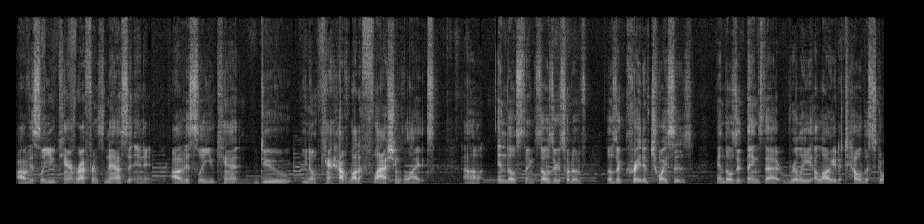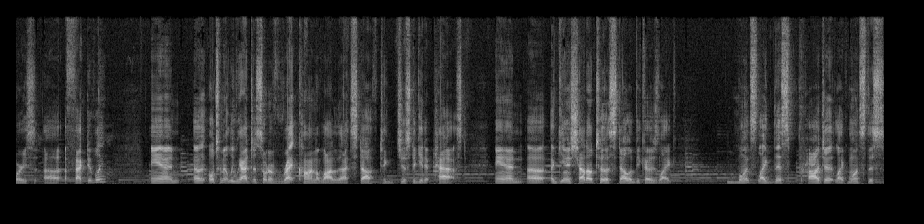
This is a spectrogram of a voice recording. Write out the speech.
Obviously you can't reference NASA in it. Obviously you can't do, you know, can't have a lot of flashing lights uh, in those things. Those are sort of those are creative choices and those are things that really allow you to tell the stories uh, effectively and uh, ultimately we had to sort of retcon a lot of that stuff to just to get it passed and uh, again, shout out to Estella because like once like this project, like once this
